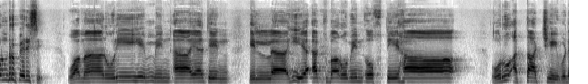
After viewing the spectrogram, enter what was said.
ஒன்று பெருசு. ஒமனுரீஹிம் ஆயத்தின் இல்லாஹிய அக்பருமின் உஹ்திஹா. ஒரு அத்தாட்சியை விட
